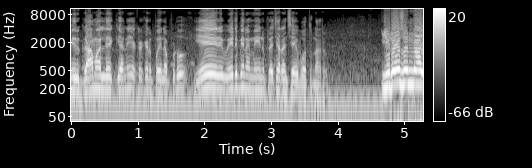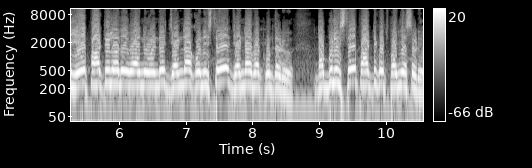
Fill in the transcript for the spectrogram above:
మీరు గ్రామాల్లోకి కానీ ఎక్కడికైనా పోయినప్పుడు ఏ వేటి మీద మెయిన్ ప్రచారం చేయబోతున్నారు? ఈ రోజున్న ఏ పార్టీలోనే కానివ్వండి జెండా కొనిస్తే జెండా పట్టుకుంటాడు. డబ్బులు ఇస్తే పార్టీకి వచ్చి పనిచేస్తాడు.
